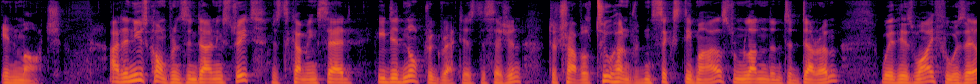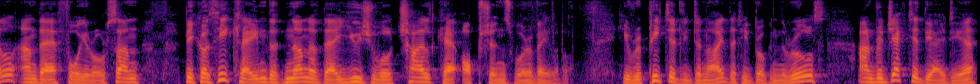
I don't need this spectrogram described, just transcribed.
in March. At a news conference in Downing Street, Mr Cummings said he did not regret his decision to travel 260 miles from London to Durham with his wife, who was ill, and their four year old son, because he claimed that none of their usual childcare options were available. He repeatedly denied that he'd broken the rules and rejected the idea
